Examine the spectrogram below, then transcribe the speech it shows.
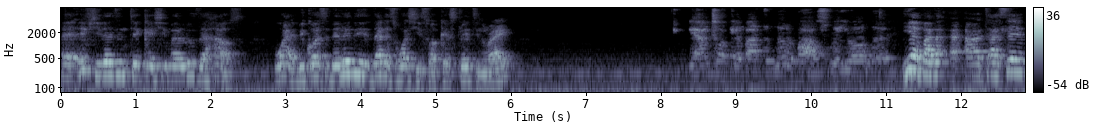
uh, if she doesn't take care, she might lose the house. Why? Because the lady, that is what she's orchestrating, right? Yeah, I'm talking about the little house where you all live. Yeah, but I, I, I, say,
